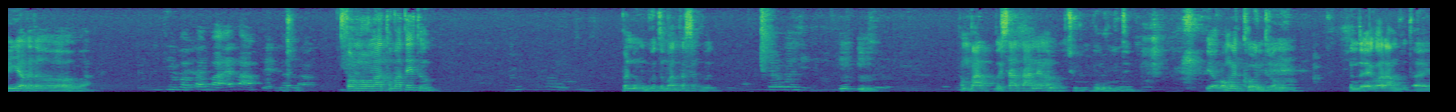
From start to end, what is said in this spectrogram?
Iya kata bapak pengelola tempat itu? Penunggu tempat tersebut? Mm-mm. tempat wisatanya loh juru kunci ya wongnya gondrong. Bentuknya kok rambut aja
